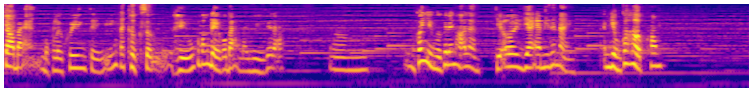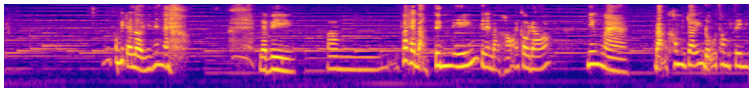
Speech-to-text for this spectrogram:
cho bạn một lời khuyên thì yến phải thực sự hiểu cái vấn đề của bạn là gì cái đã. Um, có nhiều người cứ đến hỏi là chị ơi da em như thế này em dùng có hợp không? Không biết trả lời như thế nào. Là vì um, có thể bạn tin yến cho nên bạn hỏi câu đó. Nhưng mà bạn không cho yến đủ thông tin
